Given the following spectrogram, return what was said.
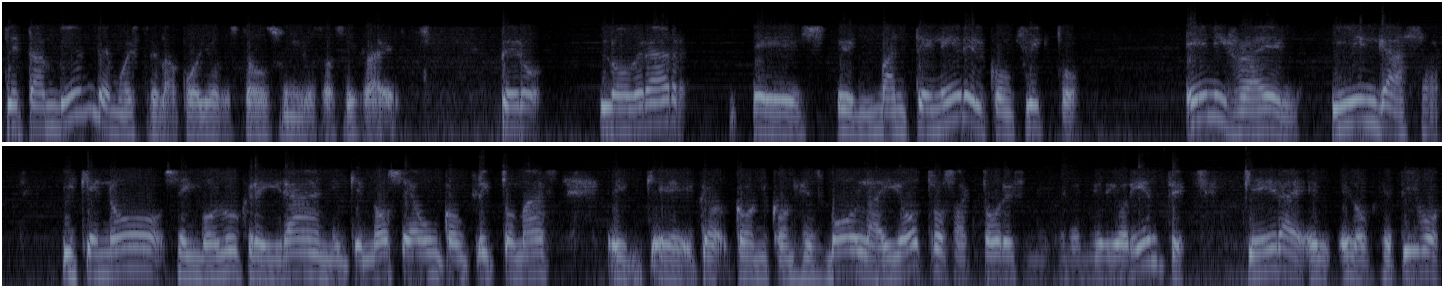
que también demuestra el apoyo de Estados Unidos hacia Israel. Pero lograr eh, eh, mantener el conflicto en Israel y en Gaza y que no se involucre Irán y que no sea un conflicto más eh, que, con, con Hezbollah y otros actores en, el Medio Oriente, que era el, el objetivo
